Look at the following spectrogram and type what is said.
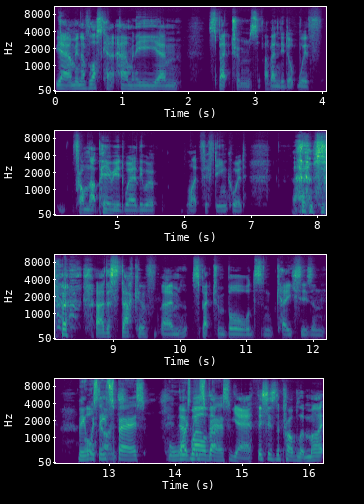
Yeah, I mean, I've lost count how many um, Spectrums I've ended up with from that period where they were like 15 quid. I had a stack of um, Spectrum boards and cases and. We always need spares. Always uh, well, that, yeah, this is the problem. My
